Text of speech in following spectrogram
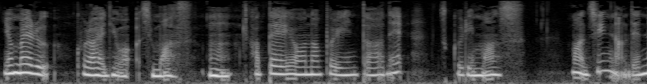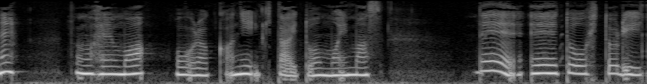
読めるくらいにはします。うん。家庭用のプリンターで作ります。まあ、ジンなんでね、その辺はおおらかにいきたいと思います。で、えーと、一人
